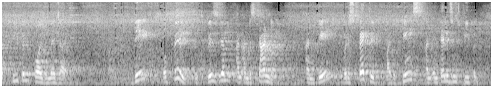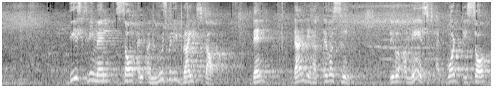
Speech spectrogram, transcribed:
of people called the Magi. They were filled with wisdom and understanding, and they were respected by the kings and intelligent people. These three men saw an unusually bright star, then than they have ever seen. They were amazed at what they saw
